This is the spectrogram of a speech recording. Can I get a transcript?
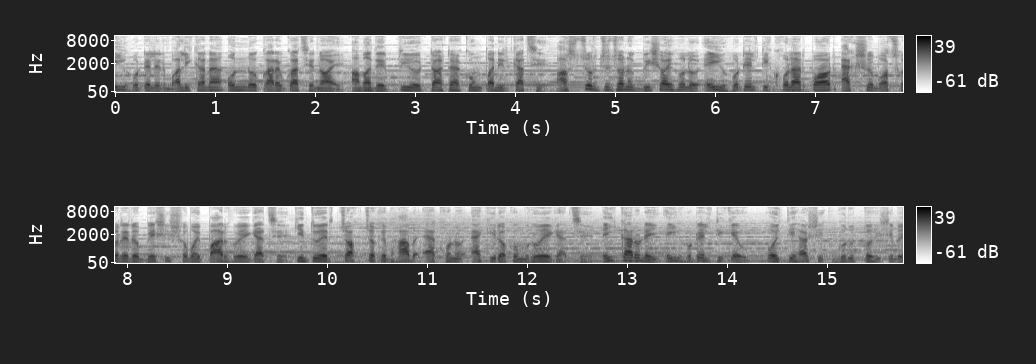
এই হোটেলের মালিকানা অন্য কারও কাছে নয়, আমাদের প্রিয় টাটা কোম্পানির কাছে। আশ্চর্যজনক বিষয় হলো, এই হোটেলটি খোলার পর একশো বছরেরও বেশি সময় পার হয়ে গেছে, কিন্তু এর চকচকে ভাব এখনও একই রকম রয়ে গেছে। এই কারণেই এই হোটেলটিকেও ঐতিহাসিক গুরুত্ব হিসেবে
